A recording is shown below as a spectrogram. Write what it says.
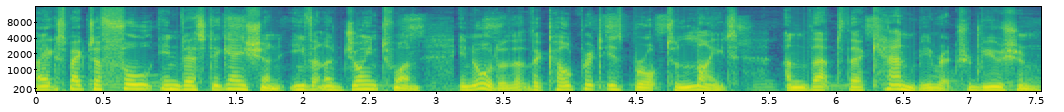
I expect a full investigation, even a joint one, in order that the culprit is brought to light and that there can be retribution.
